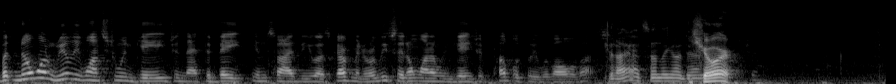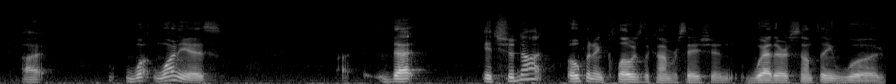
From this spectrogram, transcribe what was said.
But no one really wants to engage in that debate inside the US government, or at least they don't want to engage it publicly with all of us. Could I add something on that? Sure. Uh, One is uh, that it should not open and close the conversation whether something would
